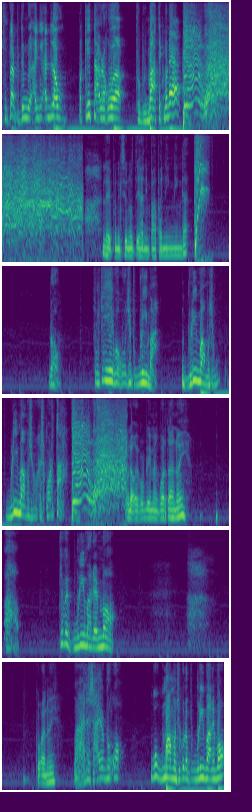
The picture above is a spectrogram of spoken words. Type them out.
Sukat, pati mo, ay adlaw, makita na ko problematic mo na. Lahi po nagsinultihan ni Papa Ningning da. Dong, sultihin mo ko si problema. Problema mo si problema mo si kas kwarta. Wala ko'y problema ang kwarta, Noy. Ah, sa may problema din mo. Kung ano'y. Bada sayod no ko. Gugma man siguro ng problema ni mo.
